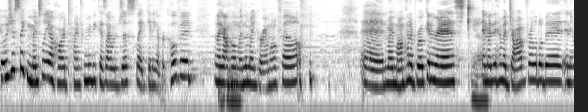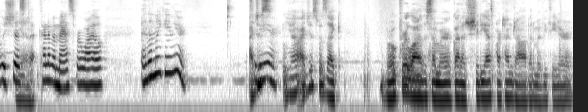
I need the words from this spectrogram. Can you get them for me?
It was just like mentally a hard time for me because I was just like getting over COVID when I got Mm-hmm. home, and then my grandma fell, and my mom had a broken wrist, Yeah. and I didn't have a job for a little bit, and it was just Yeah. kind of a mess for a while, and then I came here. I just year. yeah, I just was like broke for a lot of the summer, got a shitty ass part time job at a movie theater,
